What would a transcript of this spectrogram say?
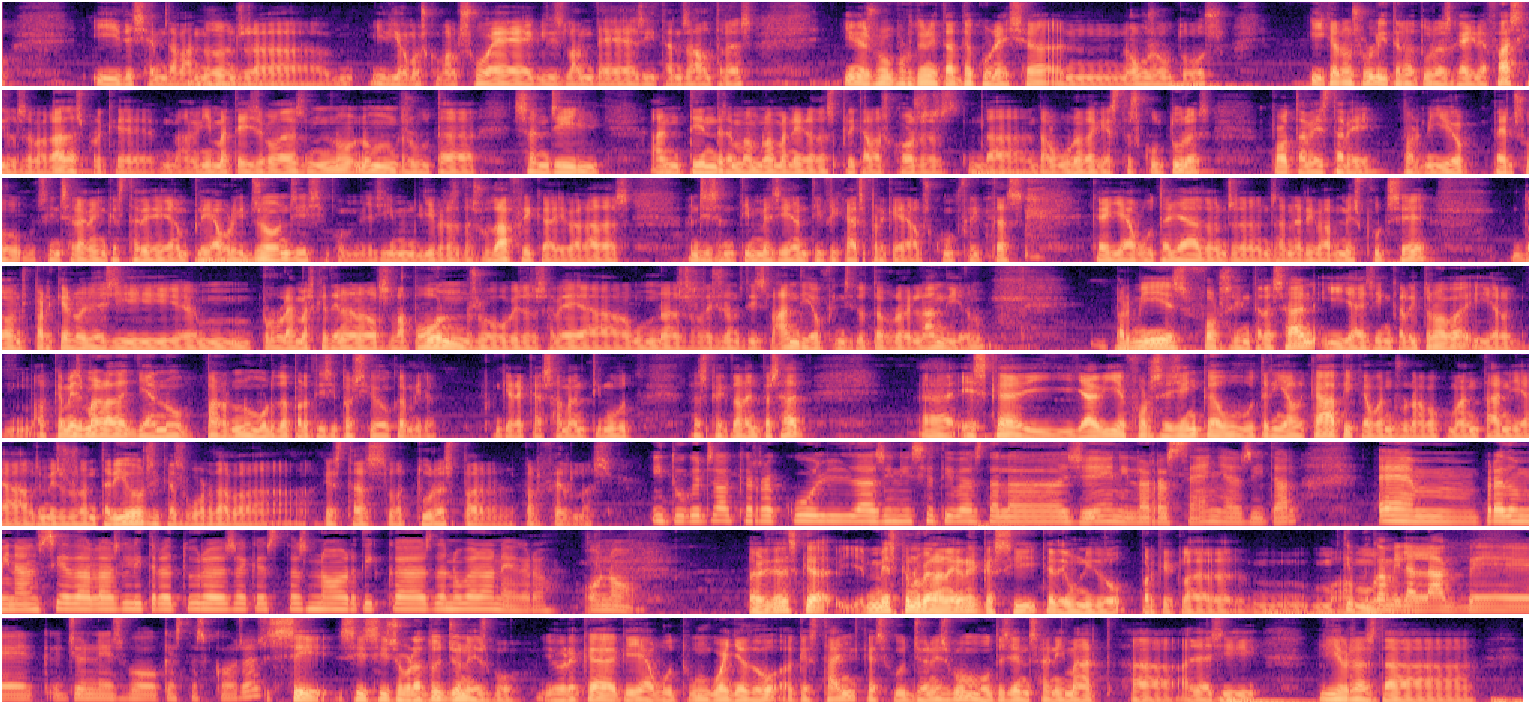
i deixem de banda doncs, eh, idiomes com el suec, l'islandès i tants altres i és una oportunitat de conèixer nous autors i que no són literatures gaire fàcils a vegades, perquè a mi mateix a vegades no, no em resulta senzill entendre'm amb la manera d'explicar les coses d'alguna d'aquestes cultures, però també està bé. Per mi jo penso sincerament que està bé ampliar horitzons i així com llegim llibres de Sud-àfrica i a vegades ens hi sentim més identificats perquè els conflictes que hi ha hagut allà doncs, ens han arribat més potser, doncs per què no llegir problemes que tenen els lapons o vés a saber a algunes regions d'Islàndia o fins i tot a Groenlàndia, no? Per mi és força interessant i hi ha gent que li troba i el, el que més m'ha agradat ja no per número de participació, que mira, crec que s'ha mantingut respecte a l'any passat, eh, és que hi havia força gent que ho tenia al cap i que ens ho anava comentant ja els mesos anteriors i que es guardava aquestes lectures per, per fer-les. I tu que ets el que recull les iniciatives de la gent i les ressenyes i tal, eh, predominància de les literatures aquestes nòrdiques de novel·la negra, o no? La veritat és que, més que novel·la negra, que sí, que déu nhi perquè, clar... Tipo Camila Lackberg, John Esbo, aquestes coses? Sí, sí, sí, sobretot John Esbo. Jo crec que, que hi ha hagut un guanyador aquest any, que ha sigut John Esbo. Molta gent s'ha animat a, a llegir llibres de,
